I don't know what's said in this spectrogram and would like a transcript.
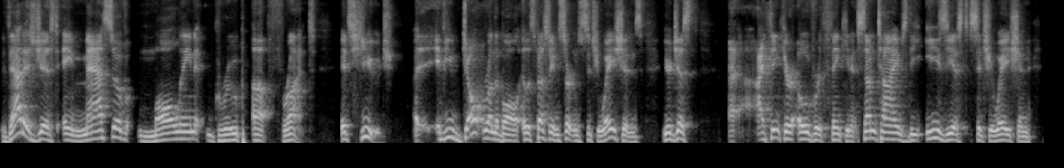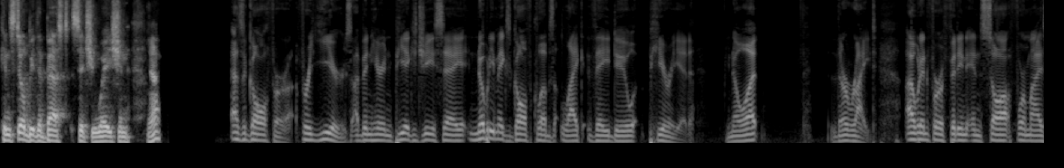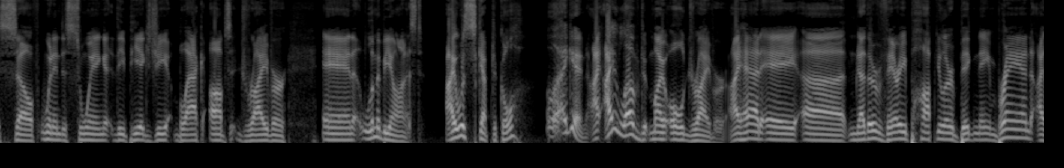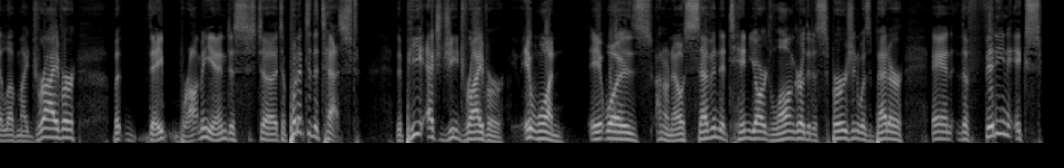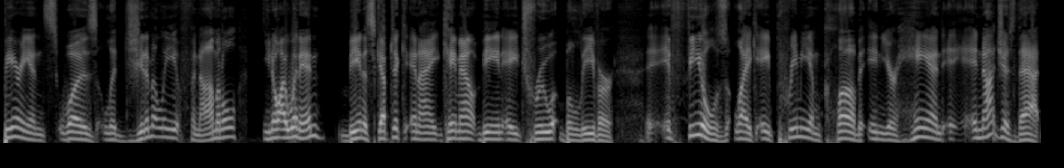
that is just a massive mauling group up front. It's huge. Uh, if you don't run the ball, especially in certain situations, you're just, I think you're overthinking it. Sometimes the easiest situation can still be the best situation. Yeah. As a golfer, for years, I've been hearing PXG say nobody makes golf clubs like they do, period. You know what? They're right. I went in for a fitting and saw for myself. Went in to swing the PXG Black Ops driver. And let me be honest, I was skeptical. Well, again, I, I loved my old driver. I had a uh, another very popular big name brand. I love my driver, but they brought me in just to, to put it to the test. The PXG driver, it won. It was, I don't know, seven to 10 yards longer. The dispersion was better and the fitting experience was legitimately phenomenal. You know, I went in being a skeptic and I came out being a true believer. It feels like a premium club in your hand, and not just that.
